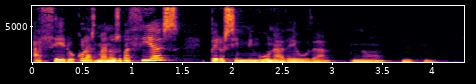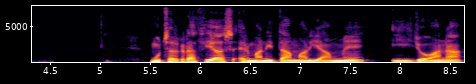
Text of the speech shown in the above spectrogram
a cero, con las manos vacías, pero sin ninguna deuda, ¿no? Muchas gracias, hermanita María Amé y Joana,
